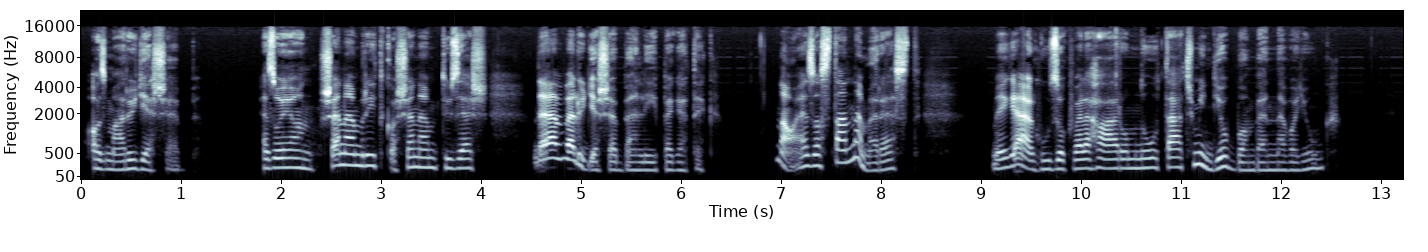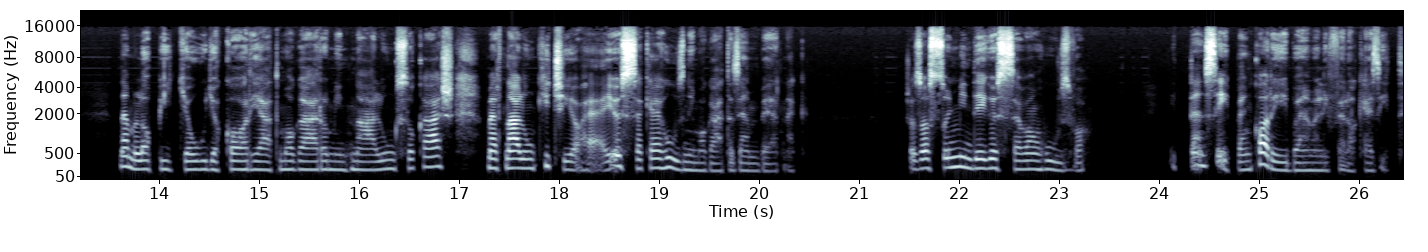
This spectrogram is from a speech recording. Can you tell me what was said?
az már ügyesebb. Ez olyan se nem ritka, se nem tüzes, de ezzel ügyesebben lépegetek. Na, ez aztán nem ereszt. Még elhúzok vele három nótát, mind jobban benne vagyunk. Nem lapítja úgy a karját magára, mint nálunk szokás, mert nálunk kicsi a hely, össze kell húzni magát az embernek és az asszony mindig össze van húzva. Itten szépen karéba emeli fel a kezit.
